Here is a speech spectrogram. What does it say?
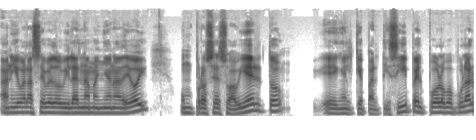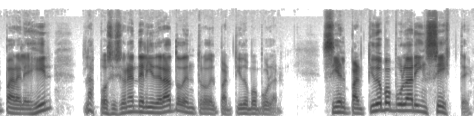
Aníbal Acevedo Vilá en la mañana de hoy, un proceso abierto en el que participe el pueblo popular para elegir las posiciones de liderato dentro del Partido Popular. Si el Partido Popular insiste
